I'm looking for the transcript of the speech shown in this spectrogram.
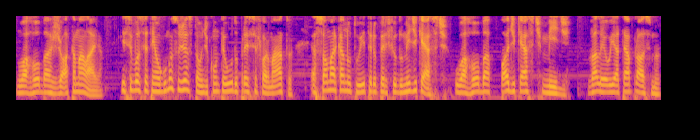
no arroba jmalaya. E se você tem alguma sugestão de conteúdo para esse formato, é só marcar no Twitter o perfil do Midcast, o arroba podcastmid. Valeu e até a próxima!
